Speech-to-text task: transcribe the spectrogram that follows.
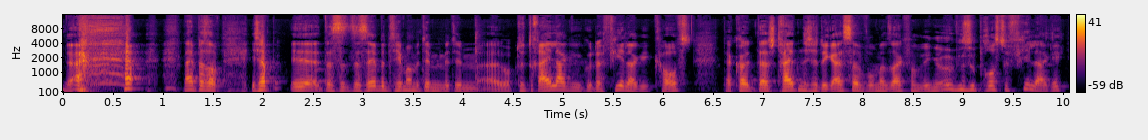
Nein, pass auf. Ich habe äh, das ist dasselbe Thema mit dem mit dem äh, ob du dreilagig oder vierlagig kaufst. Da, da streiten sich ja die Geister, wo man sagt von wegen, oh, wieso brauchst du vierlagig?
